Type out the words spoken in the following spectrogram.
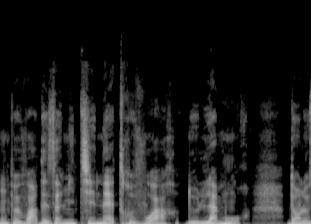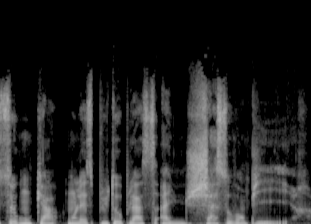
on peut voir des amitiés naître, voire de l'amour. Dans le second cas, on laisse plutôt place à une chasse aux vampires.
